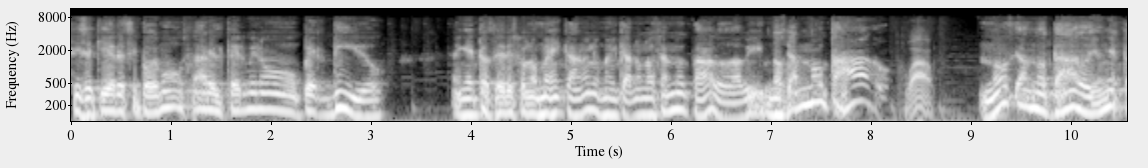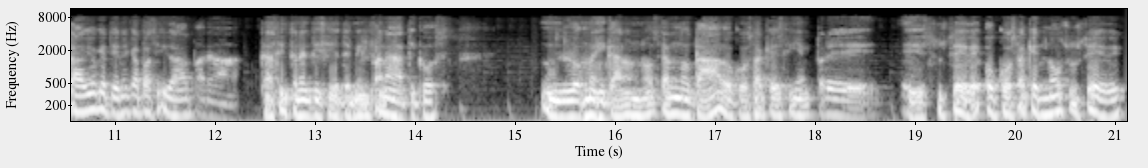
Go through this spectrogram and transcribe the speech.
si se quiere, si podemos usar el término perdido en esta serie son los mexicanos. Los mexicanos no se han notado, David, no se han notado. Wow. No se han notado. Y un estadio que tiene capacidad para casi 37 mil fanáticos. Los mexicanos no se han notado, cosa que siempre eh, sucede o cosa que no sucede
